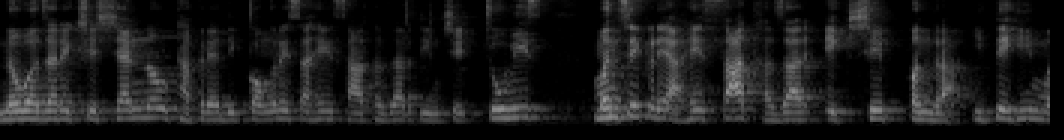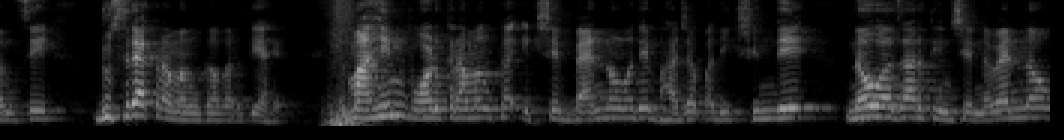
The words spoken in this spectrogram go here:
नऊ हजार एकशे शहाण्णव ठाकरे अधिक काँग्रेस आहे. सात हजार तीनशे चोवीस मनसेकडे आहे. सात हजार एकशे पंधरा. इथेही मनसे दुसऱ्या क्रमांकावरती आहे. माहीम वॉर्ड क्रमांक एकशे ब्याण्णवमध्ये भाजप अधिक शिंदे नऊ हजार तीनशे नव्याण्णव.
